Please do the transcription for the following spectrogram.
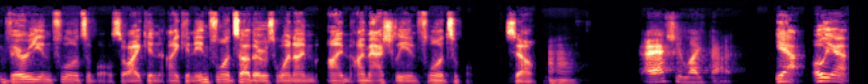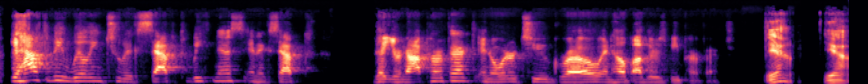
very influenceable so i can i can influence others when i'm i'm i'm actually influenceable so Mhm. I actually like that. yeah oh yeah you have to be willing to accept weakness and accept that you're not perfect in order to grow and help others be perfect. Yeah, yeah.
